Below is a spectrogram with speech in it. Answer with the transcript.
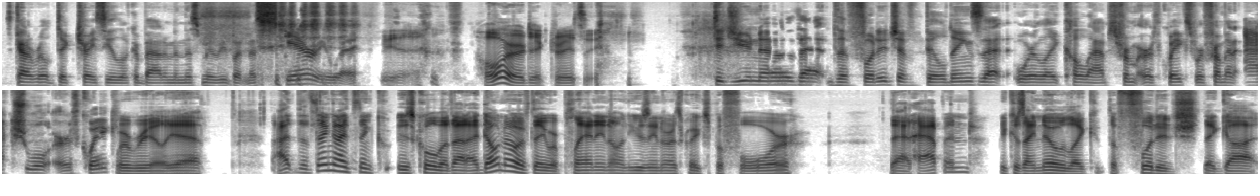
It's got a real Dick Tracy look about him in this movie, but in a scary way. Yeah. Horror Dick Tracy. Did you know that the footage of buildings that were like collapsed from earthquakes were from an actual earthquake? We're real, yeah. I, the thing I think is cool about that, I don't know if they were planning on using earthquakes before that happened, because I know like the footage they got,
